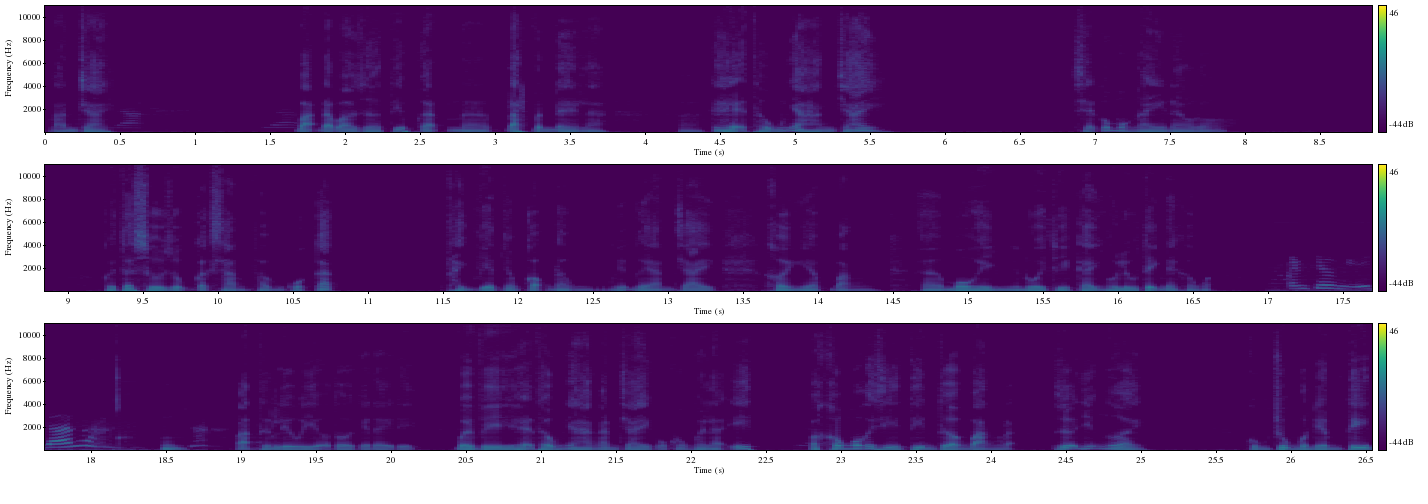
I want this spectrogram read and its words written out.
và ăn chay Dạ. Dạ. bạn đã bao giờ tiếp cận à, đặt vấn đề là à, cái hệ thống nhà hàng chay sẽ có một ngày nào đó người ta sử dụng các sản phẩm của các thành viên trong cộng đồng những người ăn chay khởi nghiệp bằng à, mô hình nuôi thủy canh hồi lưu tĩnh đấy không ạ? Em chưa nghĩ đến Ừ, bạn thử lưu ý hộ tôi cái đấy đi. Bởi vì hệ thống nhà hàng ăn chay cũng không phải là ít và không có cái gì tin tưởng bằng ạ. giữa những người cùng chung một niềm tin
